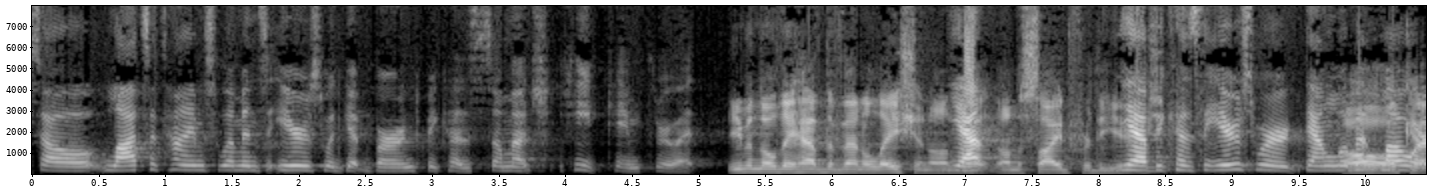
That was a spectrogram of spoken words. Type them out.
So lots of times women's ears would get burned because so much heat came through it. Even though they have the ventilation on Yeah. the on the side for the ears. Yeah, because the ears were down a little Oh, bit lower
